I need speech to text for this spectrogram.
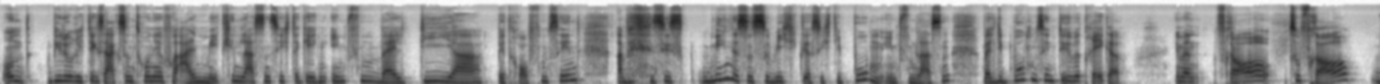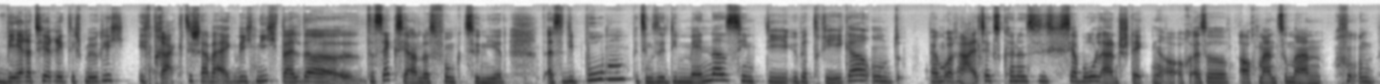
Und wie du richtig sagst, Antonia, vor allem Mädchen lassen sich dagegen impfen, weil die ja betroffen sind. Aber es ist mindestens so wichtig, dass sich die Buben impfen lassen, weil die Buben sind die Überträger. Ich meine, Frau zu Frau wäre theoretisch möglich, praktisch aber eigentlich nicht, weil der, der Sex ja anders funktioniert. Also die Buben bzw. die Männer sind die Überträger und beim Oralsex können sie sich sehr wohl anstecken auch, also auch Mann zu Mann. Und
